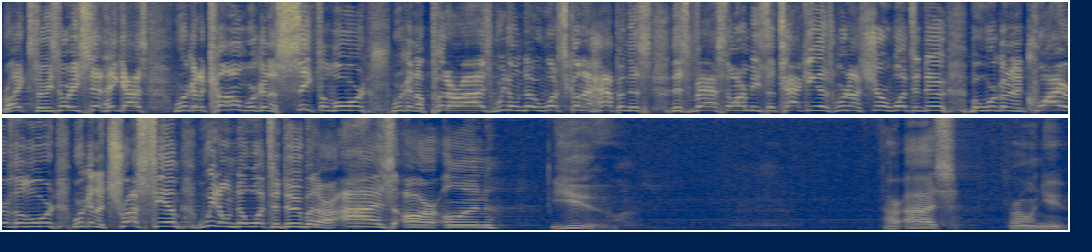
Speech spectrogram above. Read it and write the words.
right? So he's already said, hey guys, we're going to come, we're going to seek the Lord, we're going to put our eyes, we don't know what's going to happen. This, this vast army's attacking us, we're not sure what to do, but we're going to inquire of the Lord, we're going to trust him. We don't know what to do, but our eyes are on you. Our eyes are on you.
